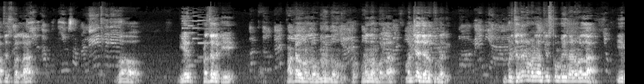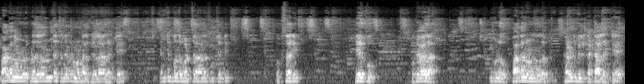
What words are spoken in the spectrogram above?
ఆఫీస్ వల్ల ఏ ప్రజలకి పాకాల మండలం ఉండడం ఉండడం వల్ల మంచిగా జరుగుతున్నది. ఇప్పుడు చంద్రగిరి మండలం తీసుకుని పోయిన దానివల్ల ఈ పాకాల మండల ప్రజలంతా చంద్రగిరి మండలానికి వెళ్ళాలంటే ఎంత ఇబ్బంది పడతారో ఆలోచించండి. ఒకసారి రేపు ఒకవేళ ఇప్పుడు పాకాల మండలంలో కరెంటు బిల్లు కట్టాలంటే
